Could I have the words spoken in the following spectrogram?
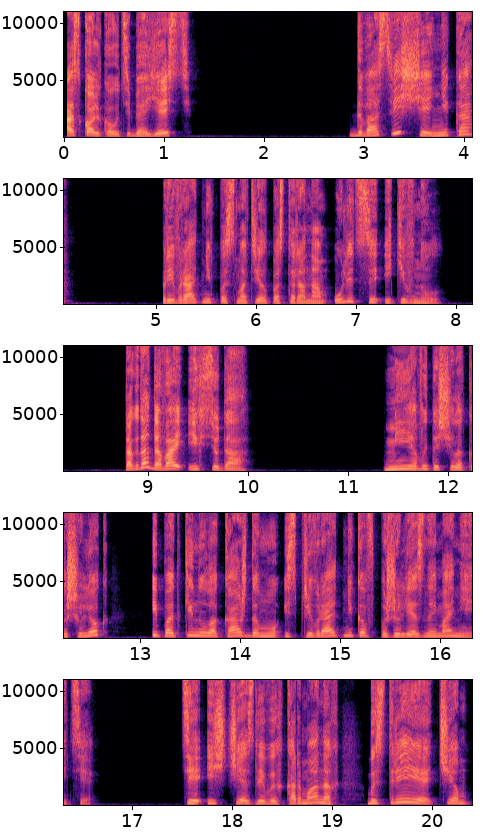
«А сколько у тебя есть?» «Два священника». Привратник посмотрел по сторонам улицы и кивнул. «Тогда давай их сюда». Мия вытащила кошелек и подкинула каждому из привратников по железной монете. Те исчезли в их карманах быстрее, чем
